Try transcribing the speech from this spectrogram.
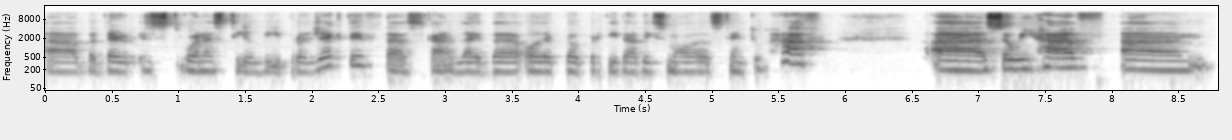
uh, but there is going to still be projective. That's kind of like the other property that these models tend to have. Uh, so we have um,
